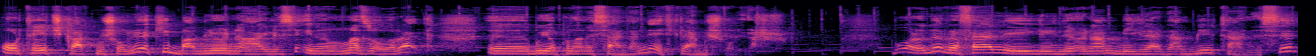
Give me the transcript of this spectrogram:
ortaya çıkartmış oluyor ki Baglioni ailesi inanılmaz olarak e, bu yapılan eserden de etkilenmiş oluyor. Bu arada Rafael ile ilgili de önemli bilgilerden bir tanesi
